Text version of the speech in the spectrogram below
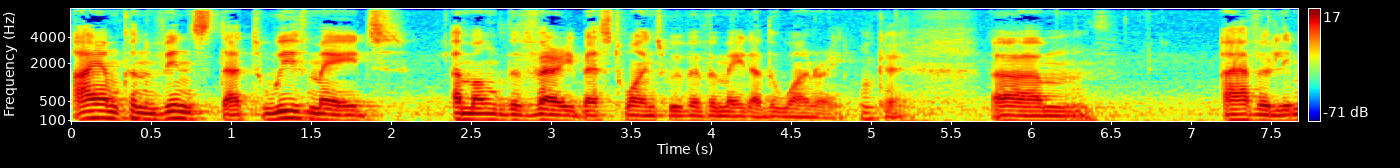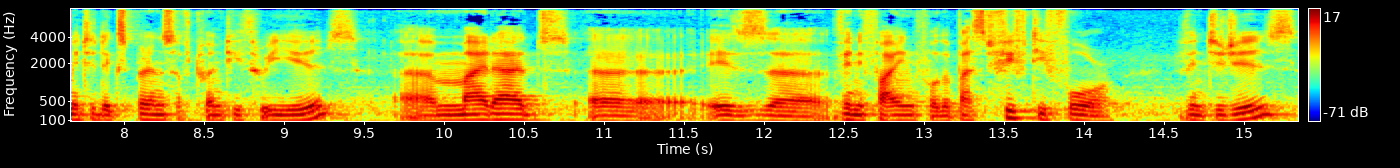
I am convinced that we've made among the very best wines we've ever made at the winery. Okay. Um, I have a limited experience of 23 years. Uh, my dad uh, is uh, vinifying for the past 54 vintages,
